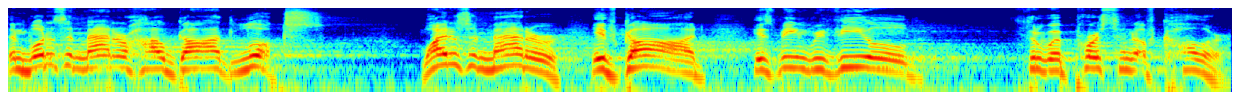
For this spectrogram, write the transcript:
then what does it matter how God looks? Why does it matter if God is being revealed through a person of color?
